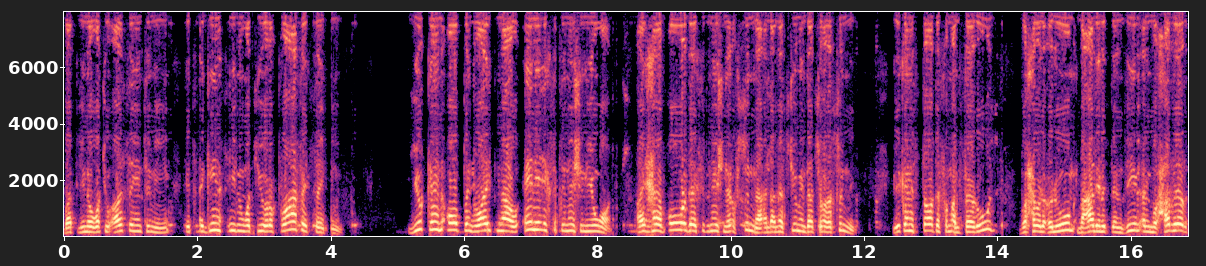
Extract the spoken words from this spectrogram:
But you know, what you are saying to me, it's against even what your prophet saying. You can open right now any explanation you want. I have all the explanation of Sunnah, and I'm assuming that you are a Sunni. You can start from Al-Faruz, بحر العلوم معالم التنزيل المحرر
